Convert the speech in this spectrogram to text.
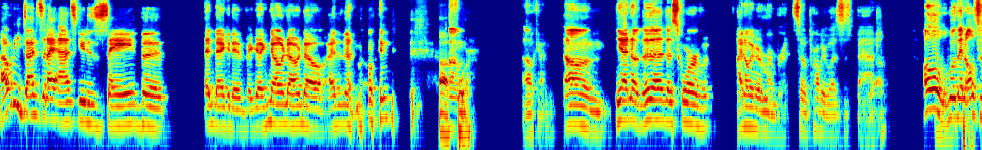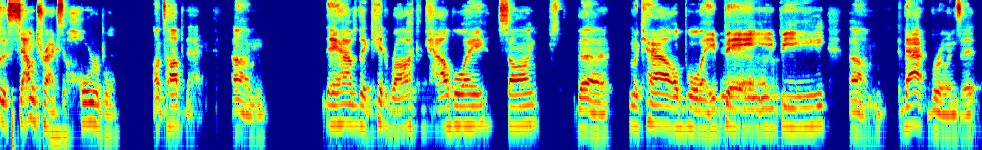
How many times did I ask you to say the a negative and you're like, no, no, no. At the moment Uh, Um, four. Okay. Um yeah, no, the the, the score I don't even remember it, so it probably was just bad. Yeah. Oh, well then also the soundtrack's horrible on top of that. Um they have the Kid Rock cowboy song, the McCowboy boy baby. Um that ruins it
